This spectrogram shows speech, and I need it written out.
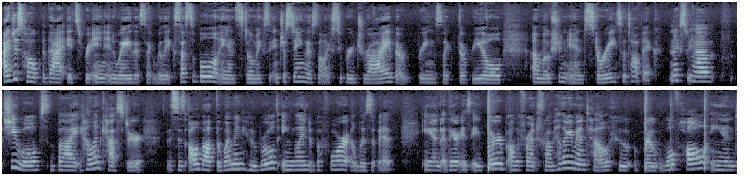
I just hope that it's written in a way that's like really accessible and still makes it interesting. That's not like super dry but brings like the real emotion and story to the topic. Next we have She Wolves by Helen Castor. This is all about the women who ruled England before Elizabeth and there is a blurb on the front from Hilary Mantel who wrote Wolf Hall and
